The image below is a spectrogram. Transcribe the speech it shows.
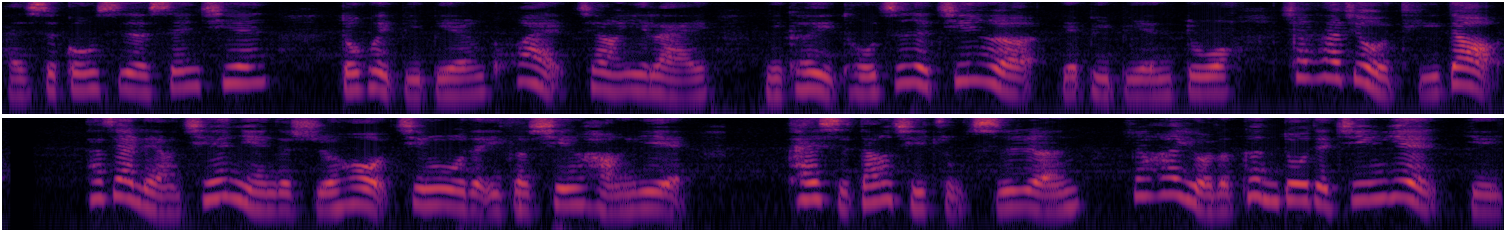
还是公司的升迁，都会比别人快。这样一来，你可以投资的金额也比别人多。像他就有提到，他在两千年的时候进入了一个新行业，开始当起主持人，让他有了更多的经验，也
